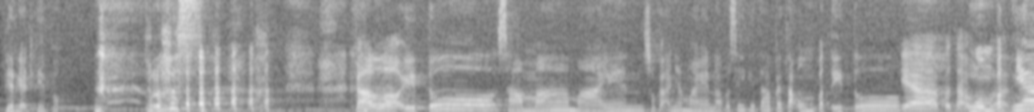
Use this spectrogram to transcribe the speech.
biar nggak digebok. Terus kalau itu sama main sukanya main apa sih kita peta umpet itu ya peta umpet. ngumpetnya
